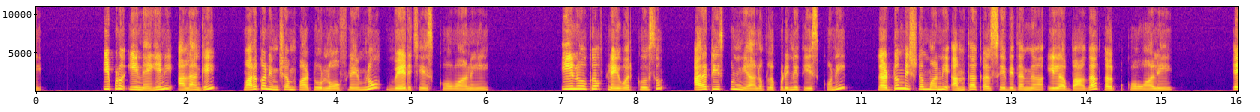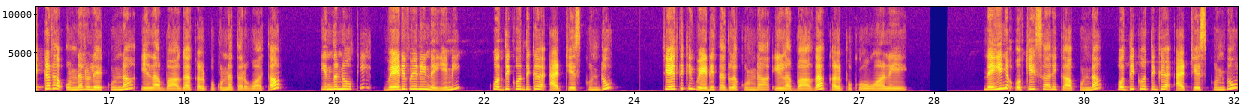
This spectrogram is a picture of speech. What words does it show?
ఇప్పుడు ఈ నెయ్యిని అలాగే మరొక నిమిషం పాటు లో ఫ్లేమ్లో వేడి చేసుకోవాలి. ఈలోగా ఫ్లేవర్ కోసం అర టీ స్పూన్ యాలకుల పొడిని తీసుకొని లడ్డు మిశ్రమాన్ని అంతా కలిసే విధంగా ఇలా బాగా కలుపుకోవాలి. ఎక్కడ ఉండలు లేకుండా ఇలా బాగా కలుపుకున్న తరువాత ఇందులోకి వేడివేడి నెయ్యిని కొద్ది కొద్దిగా యాడ్ చేసుకుంటూ చేతికి వేడి తగలకుండా ఇలా బాగా కలుపుకోవాలి. నెయ్యిని ఒకేసారి కాకుండా కొద్ది కొద్దిగా యాడ్ చేసుకుంటూ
